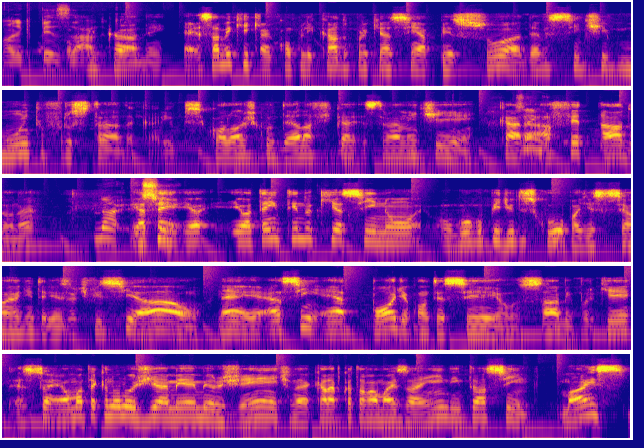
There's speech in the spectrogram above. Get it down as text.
Olha que pesado. Complicado, hein? É, sabe o que é complicado? Porque assim, a pessoa deve se sentir muito frustrada, cara. E o psicológico dela fica extremamente, cara, Sim. afetado, né? Não, eu, assim, até, eu, eu, até entendo que assim, no, o Google pediu desculpa, disse ser um erro de inteligência artificial, né? É, assim, é, pode acontecer sabe? Porque essa é uma tecnologia meio emergente, né? Naquela época tava mais ainda, então assim, mas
